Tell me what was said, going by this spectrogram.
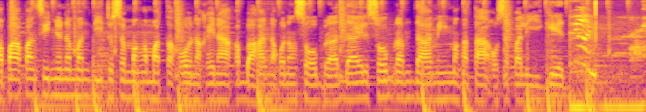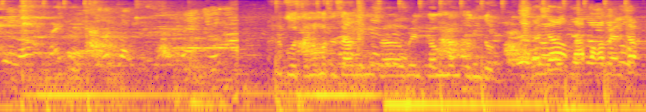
Mapapansin nyo naman dito sa mga mata ko na kinakabahan ako ng sobra dahil sobrang daming mga tao sa paligid. ano boss, ano masasabi mo sa welcome ng Tondo? Ganda, napaka-welcome.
